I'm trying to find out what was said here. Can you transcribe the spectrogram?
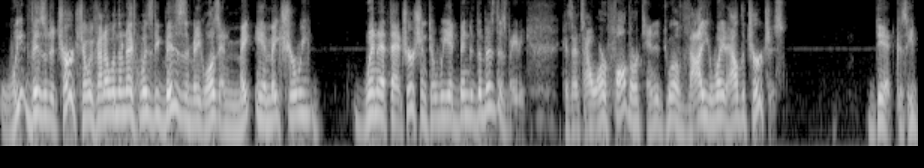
we'd visit a church and we found out when their next Wednesday business meeting was and make and make sure we went at that church until we had been to the business meeting because that's how our father tended to evaluate how the churches did because he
